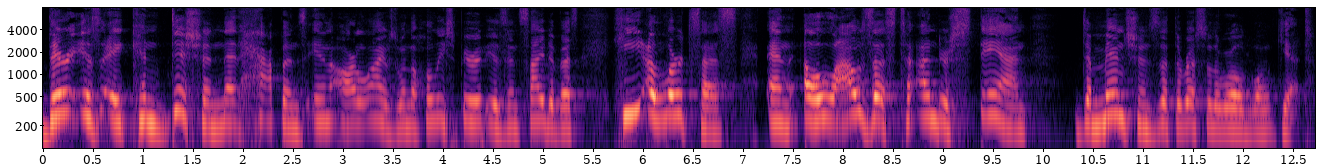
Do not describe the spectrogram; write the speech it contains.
There is a condition that happens in our lives when the Holy Spirit is inside of us. He alerts us and allows us to understand dimensions that the rest of the world won't get.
